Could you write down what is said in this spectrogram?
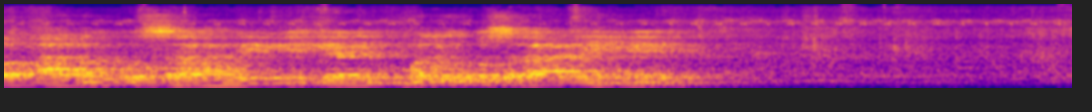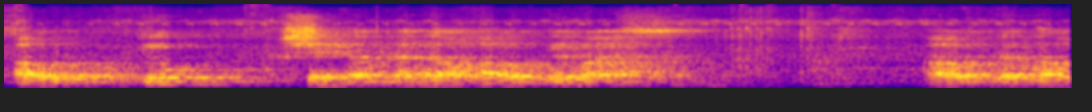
और आदम को सराहने में, यानी मर्द को सराहने में, और क्यों शैतान का दाव औरत के पास औरत का दाव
